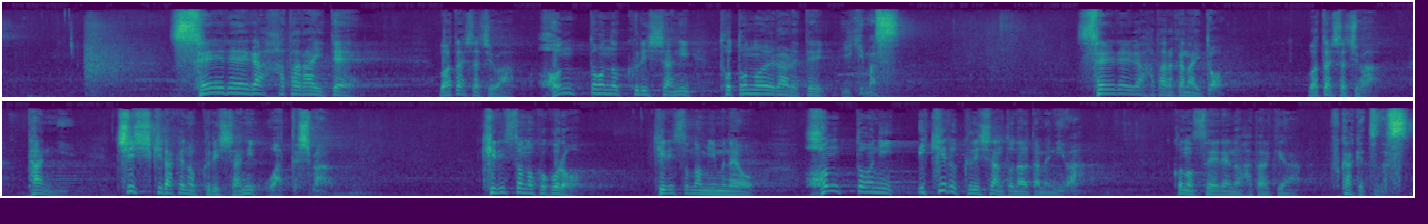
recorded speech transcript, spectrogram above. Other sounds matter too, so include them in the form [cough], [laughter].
精霊が働いて私たちは本当のクリスチャンに整えられていきます。精霊が働かないと私たちは単に知識だけのクリスチャンに終わってしまう。キリストの心をキリストの身胸を本当に生きるクリスチャンとなるためにはこの精霊の働きが不可欠です。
